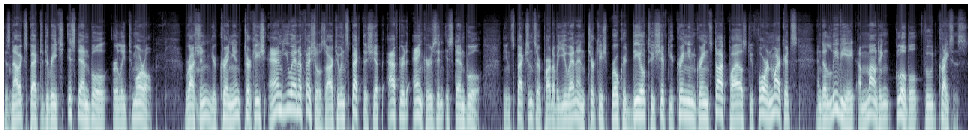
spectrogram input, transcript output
is now expected to reach Istanbul early tomorrow. Russian, Ukrainian, Turkish, and UN officials are to inspect the ship after it anchors in Istanbul. The inspections are part of a UN and Turkish brokered deal to shift Ukrainian grain stockpiles to foreign markets and alleviate a mounting global food crisis.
